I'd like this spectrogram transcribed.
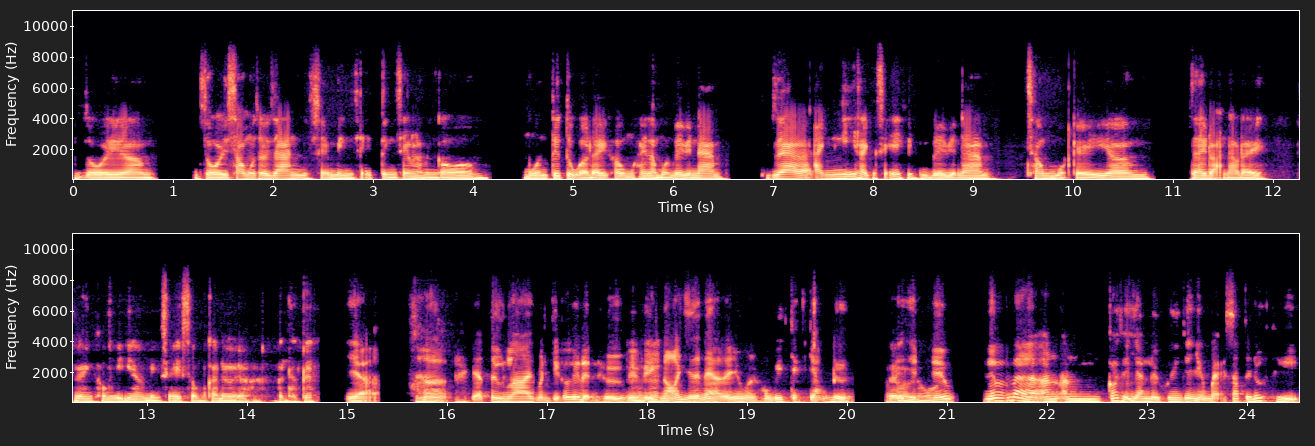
Rồi uh, rồi sau một thời gian sẽ mình sẽ tính xem là mình có muốn tiếp tục ở đây không hay là muốn về Việt Nam. Thực ra là anh nghĩ là anh sẽ về Việt Nam trong một cái um, giai đoạn nào đấy. Nên anh không nghĩ là mình sẽ sống cả đời ở, ở nước Đức. Dạ. Dạ tương lai mình chỉ có cái định hướng về uh-huh. việc nói như thế nào thôi nhưng mình không biết chắc chắn được. Vậy ừ, thì nếu nếu mà anh anh có thể dành lời khuyên cho những bạn sắp tới Đức thì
